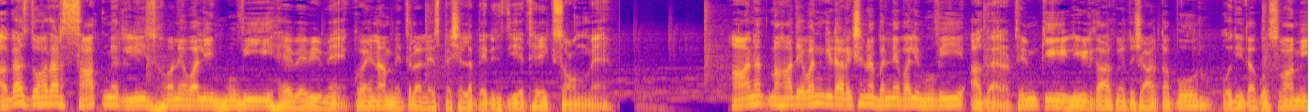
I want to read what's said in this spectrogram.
अगस्त 2007 में रिलीज़ होने वाली मूवी है बेबी में। कोयना मित्रा ने स्पेशल अपेयरेंस दिए थे एक सॉन्ग में। आनंद महादेवन की डायरेक्शन में बनने वाली मूवी अगर फ़िल्म की लीड कास्ट में तुषार कपूर, उदिता गोस्वामी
